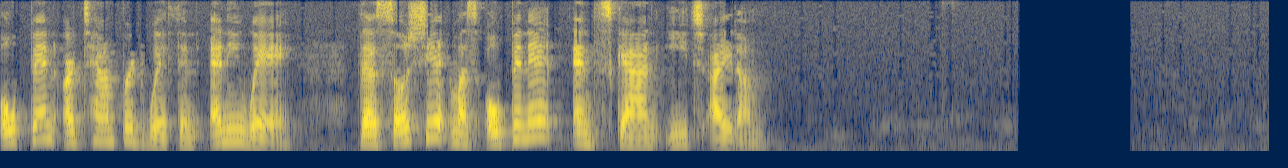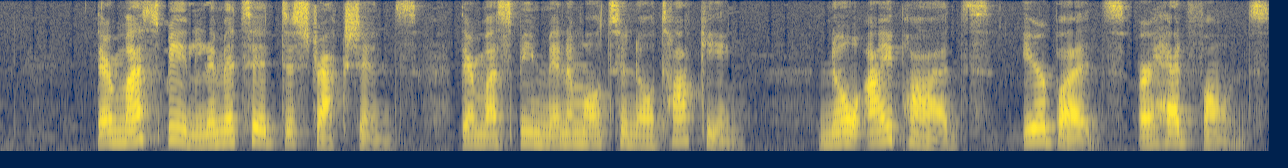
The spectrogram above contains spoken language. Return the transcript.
open or tampered with in any way, the associate must open it and scan each item. There must be limited distractions. There must be minimal to no talking, no iPods, earbuds, or headphones.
